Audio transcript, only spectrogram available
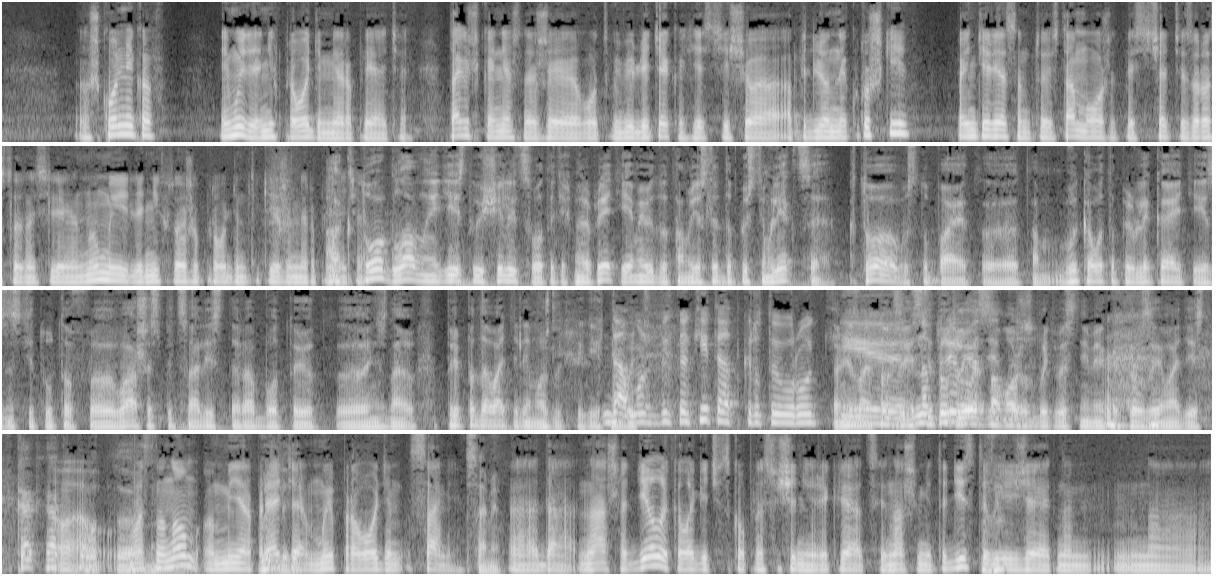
школьников, и мы для них проводим мероприятия. Также, конечно же, вот в библиотеках есть еще определенные кружки, по интересам, то есть там может посещать и взрослое население. Ну, мы для них тоже проводим такие же мероприятия. А кто главные действующие лица вот этих мероприятий? Я имею в виду, там, если, допустим, лекция, кто выступает? Э, там, вы кого-то привлекаете из институтов, э, ваши специалисты работают, э, не знаю, преподаватели, может быть, каких-нибудь? Да, может быть, какие-то открытые уроки там, не знаю, тот же институт природе, леса, может быть, вы с ними как-то взаимодействуете. Как, как а, вот, в основном мероприятия выглядит? мы проводим сами. Сами? Да, наш отдел экологического просвещения и рекреации, наши методисты угу. выезжают на, на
